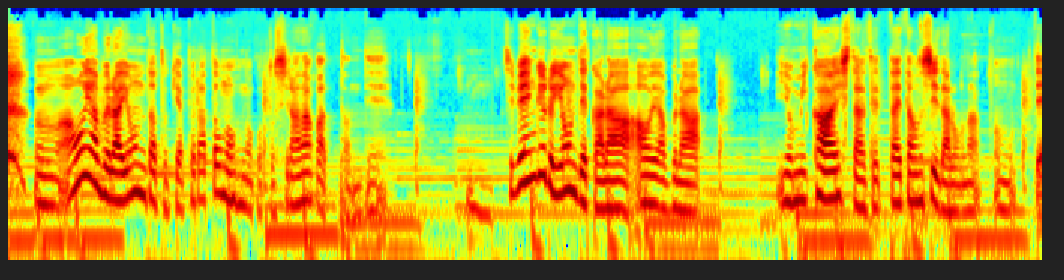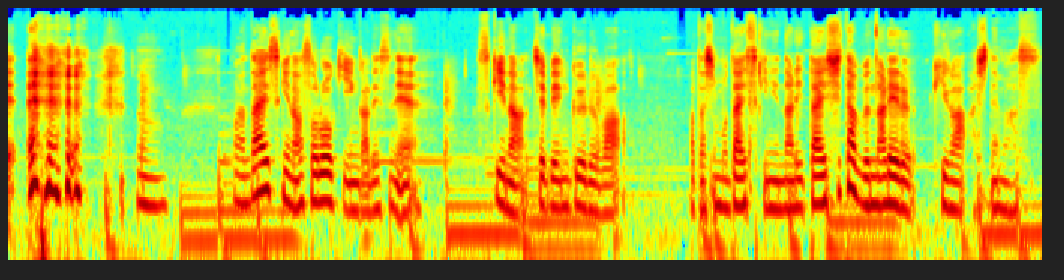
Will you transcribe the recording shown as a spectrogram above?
うん、青い油読んだ時はプラトノフのこと知らなかったんで、うん、チベングル読んでから青い油読み返したら絶対楽しいだろうなと思って、うんまあ、大好きなソローキンがですね好きなチェベングールは私も大好きになりたいし多分なれる気がしてます。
